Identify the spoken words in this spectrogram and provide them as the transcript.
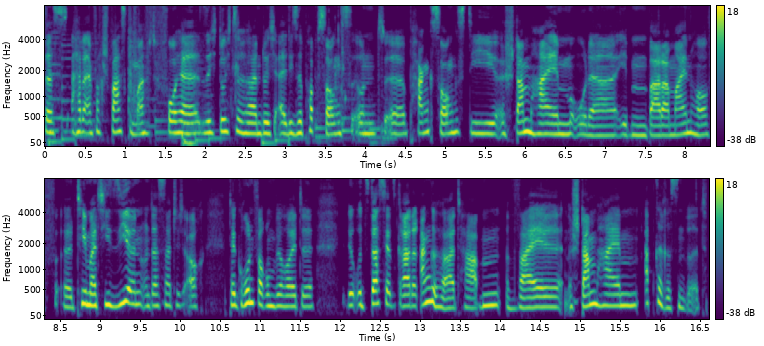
das hat einfach Spaß gemacht, vorher sich durchzuhören durch all diese Pop-Songs und äh, Punk-Songs, die Stammheim oder eben Bader Meinhof äh, thematisieren. Und das ist natürlich auch der Grund, warum wir heute uns das jetzt gerade angehört haben, weil Stammheim abgerissen wird.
